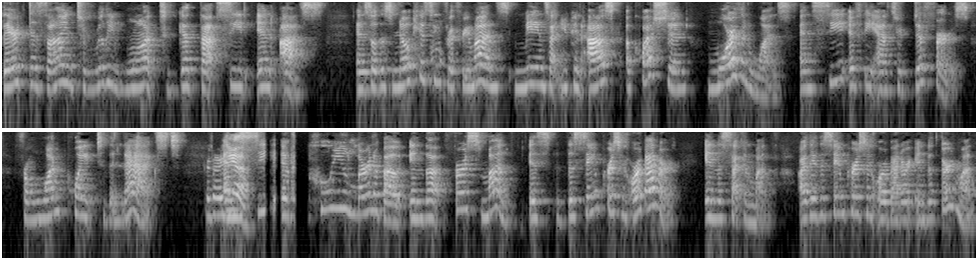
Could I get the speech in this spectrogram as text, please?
they're designed to really want to get that seed in us. And so this no kissing for three months means that you can ask a question more than once and see if the answer differs from one point to the next Good idea. and see if who you learn about in the first month is the same person or better in the second month. Are they the same person or better in the third month?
